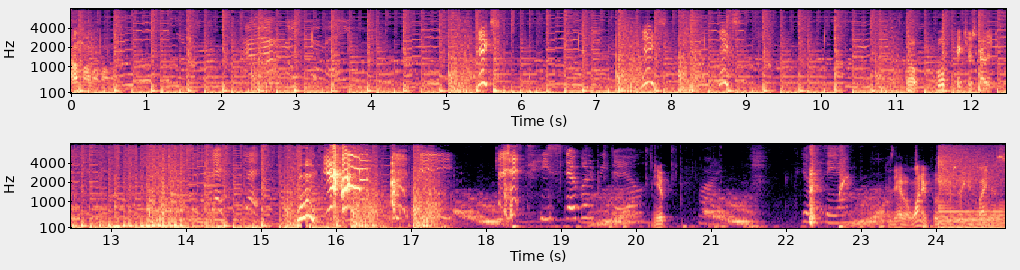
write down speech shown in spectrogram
Um, um, um, um. Yikes! Yikes! Yikes! Whoa, cool picture, Scarlet. Woo! He's still gonna be there. Yep? You'll because they have a wanted poster so they can find us.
